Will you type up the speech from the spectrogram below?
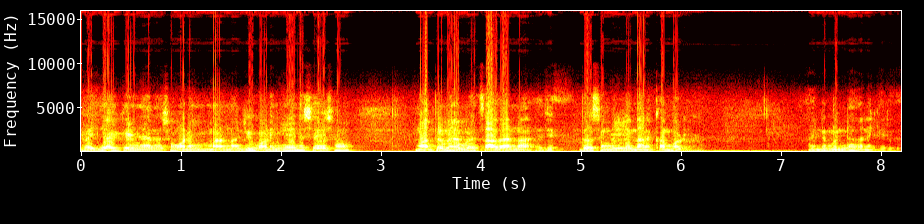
ഡ്രൈ ആയി കഴിഞ്ഞതിന് ശേഷം ഉണങ്ങി മണ്ണാൽ ഉണങ്ങിയതിന് ശേഷം മാത്രമേ നമ്മൾ സാധാരണ ദിവസങ്ങളിൽ നനക്കാൻ പാടുള്ളൂ. അതിന് മുന്നേ നനയ്ക്കരുത്.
